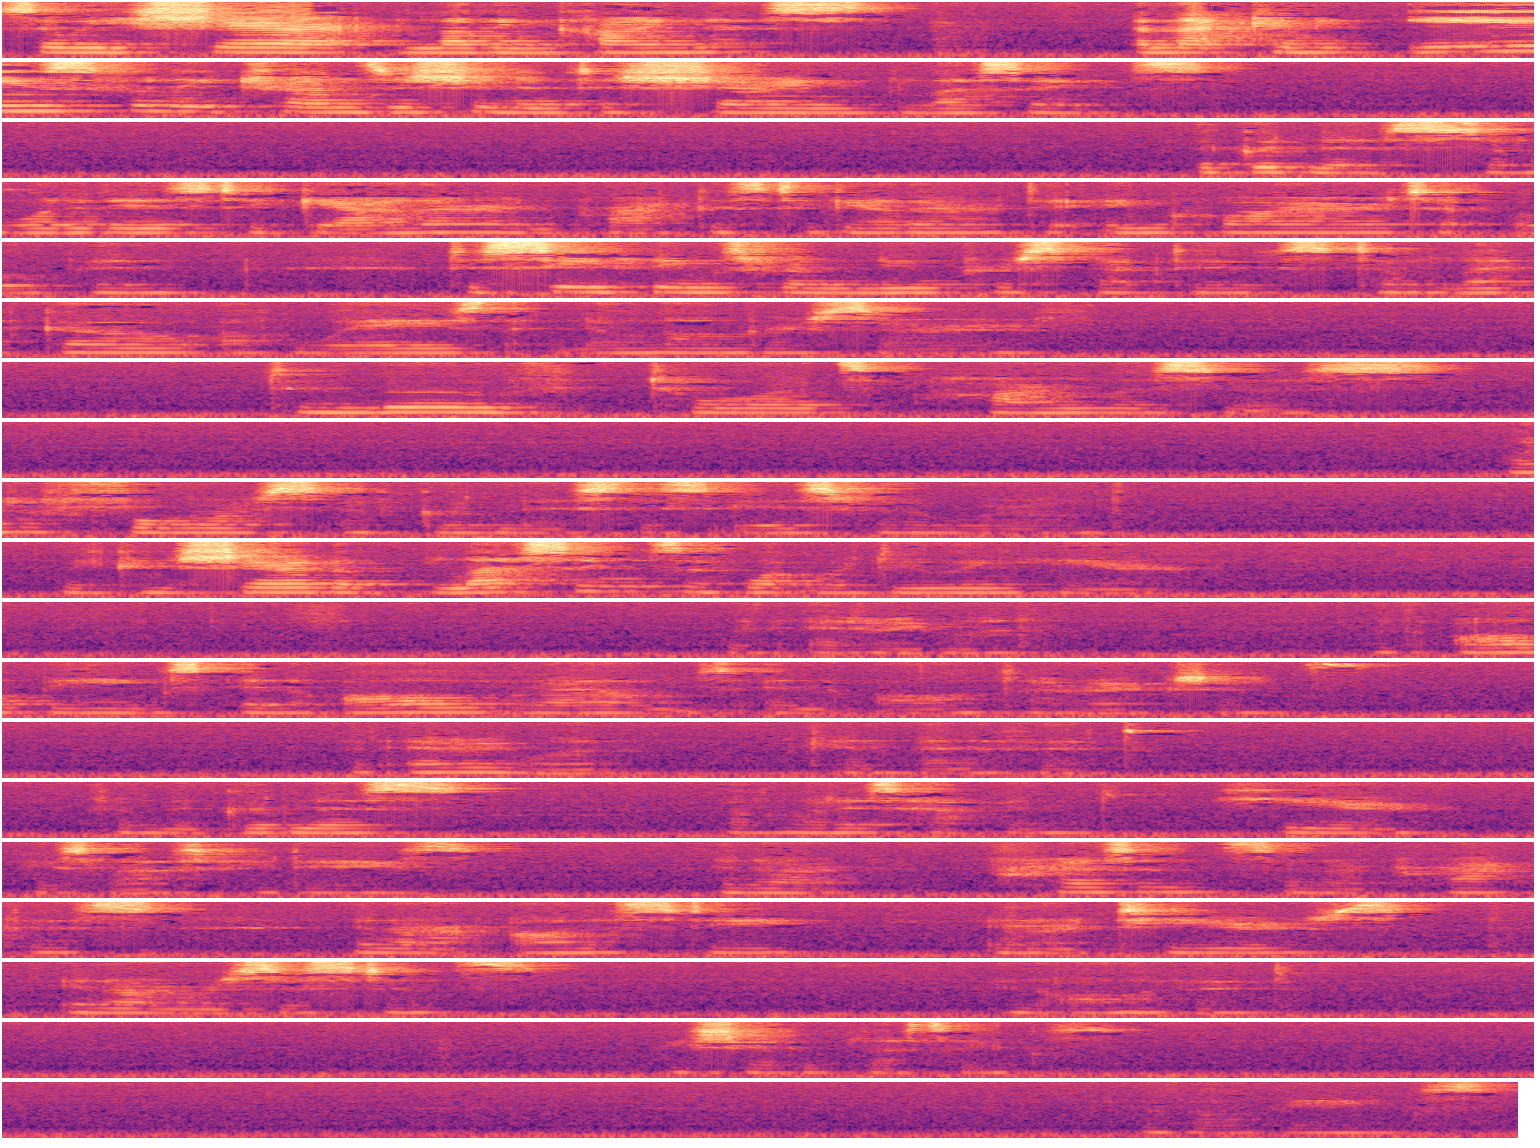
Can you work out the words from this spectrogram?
So we share loving kindness, and that can easily transition into sharing blessings. The goodness of what it is to gather and practice together, to inquire, to open, to see things from new perspectives, to let go of ways that no longer serve, to move towards harmlessness. What a force of goodness this is for the world. We can share the blessings of what we're doing here everyone, with all beings in all realms, in all directions. That everyone can benefit from the goodness of what has happened here these last few days, in our presence, in our practice, in our honesty, in our tears, in our resistance, in all of it. We share the blessings with all beings.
